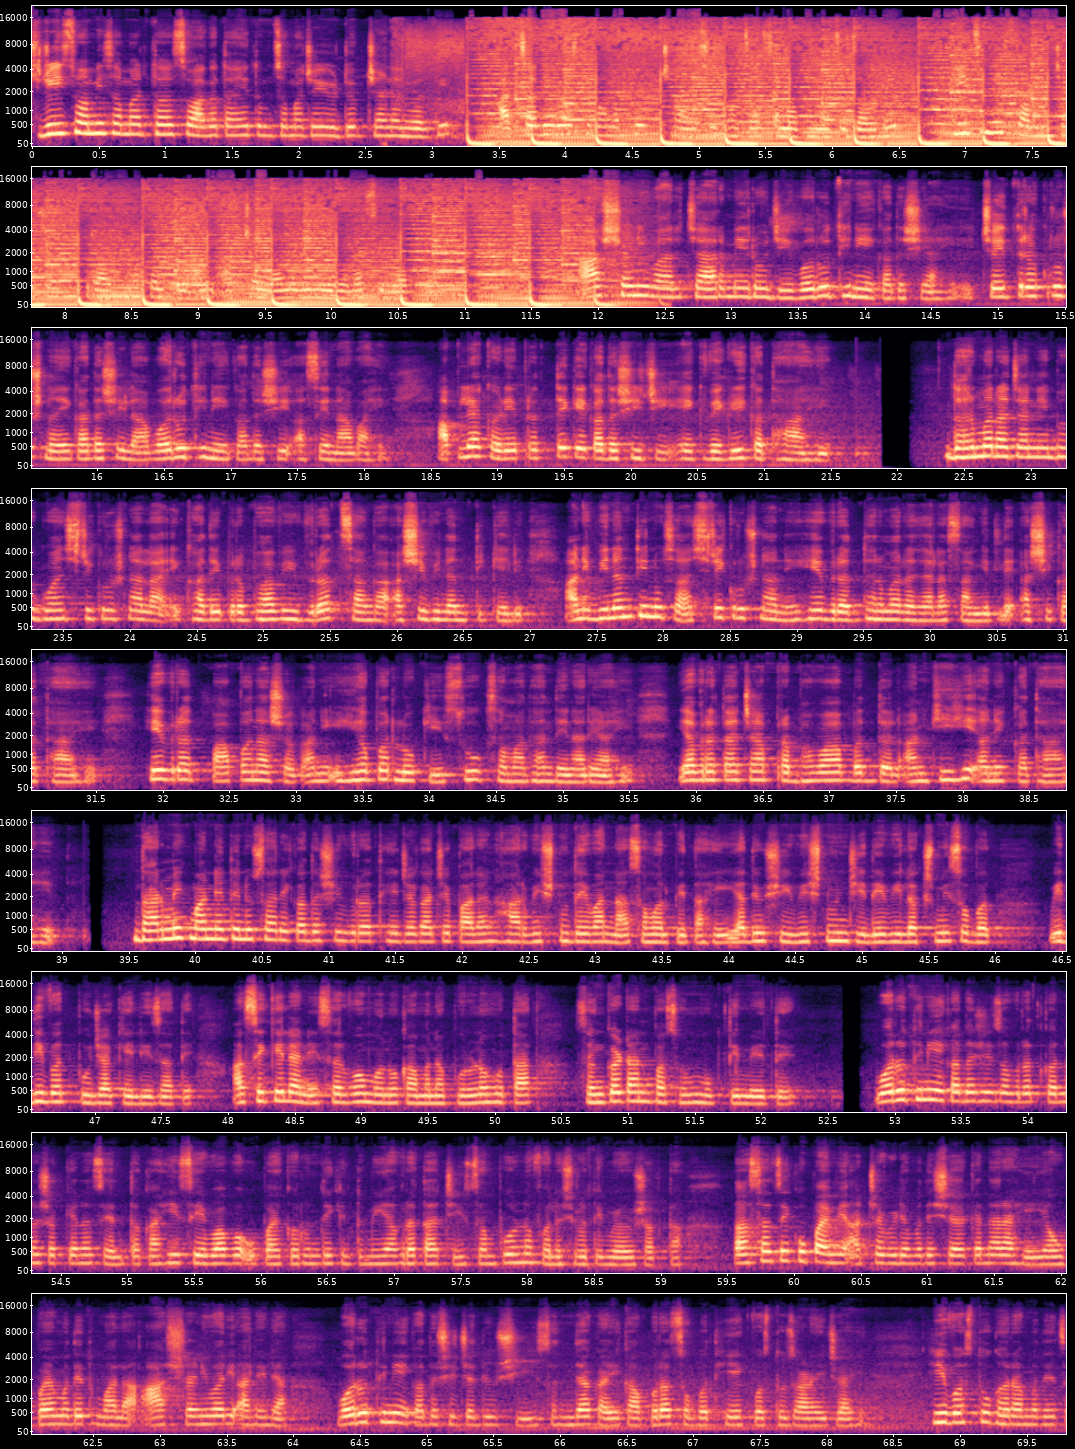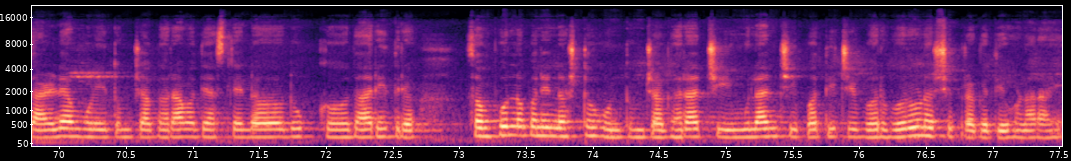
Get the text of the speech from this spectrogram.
श्री स्वामी समर्थ स्वागत आहे तुमचं माझ्या यूट्यूब चॅनलवरती आजचा दिवस तुम्हाला खूप छान सुखाचा समाधानाचा जाऊ दे. हीच मी स्वामींच्या चरणी प्रार्थना करते आणि आजच्या या नवीन सुरुवात करते. आज शनिवार चार मे रोजी वरुथिनी एकादशी आहे. चैत्र कृष्ण एकादशीला वरुथिनी एकादशी असे नाव आहे. आपल्याकडे प्रत्येक एकादशीची एक वेगळी कथा आहे. धर्मराजांनी भगवान श्रीकृष्णाला एखादे प्रभावी व्रत सांगा अशी विनंती केली. आणि विनंतीनुसार श्रीकृष्णाने हे व्रत धर्मराजाला सांगितले अशी कथा आहे. हे व्रत पापनाशक आणि इहपरलोकी सुख समाधान देणारे आहे. या व्रताच्या प्रभावाबद्दल आणखीही अनेक कथा आहेत. धार्मिक मान्यतेनुसार एकादशी व्रत हे जगाचे पालनहार विष्णुदेवांना समर्पित आहे. या दिवशी विष्णूंची देवी लक्ष्मीसोबत विधिवत पूजा केली जाते. असे केल्याने सर्व मनोकामना पूर्ण होतात संकटांपासून मुक्ती मिळते. वरुथिनी एकादशीचं व्रत करणं शक्य नसेल तर काही सेवा व उपाय करून देखील तुम्ही या व्रताची संपूर्ण फलश्रुती मिळवू शकता. तर असाच एक उपाय मी आजच्या व्हिडिओमध्ये शेअर करणार आहे. या उपायामध्ये तुम्हाला आज शनिवारी आलेल्या वरुथिनी एकादशीच्या दिवशी संध्याकाळी कापुरासोबत ही एक वस्तू जाळायची आहे. ही वस्तू घरामध्ये जाळल्यामुळे तुमच्या घरामध्ये असलेलं दुःख दारिद्र्य संपूर्णपणे नष्ट होऊन तुमच्या घराची मुलांची पतीची भरभरून अशी प्रगती होणार आहे.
